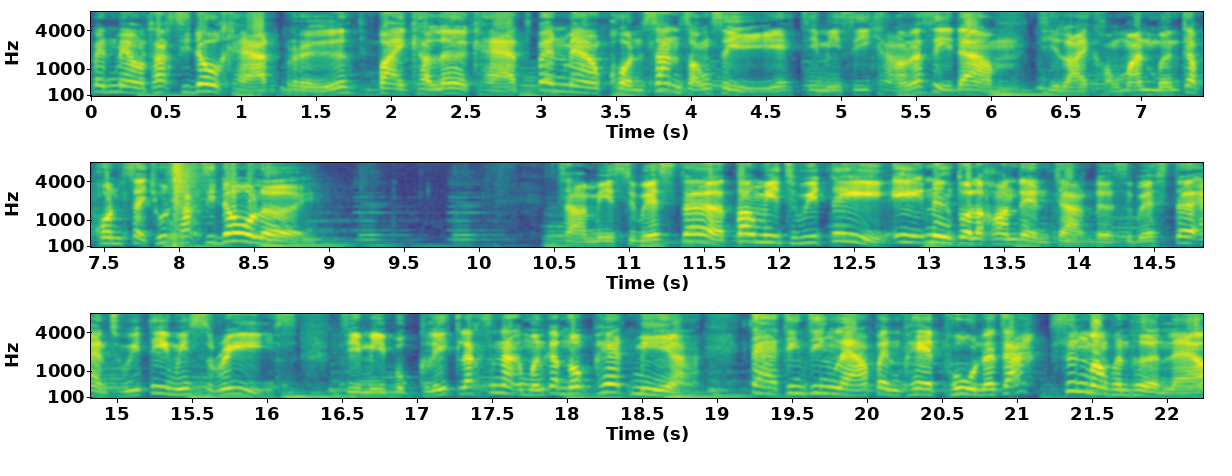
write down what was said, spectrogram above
เป็นแมวทักซิโดแคทหรือ Bicolor Cat เป็นแมวขนสั้นสองสี ที่มีสีขาวและสีดำที่ลายของมันเหมือนกับคนใส่ชุดทักซิโดเลย ถ้ามีซิเวสเตอร์ต้องมีทวิตตี้อีกหนึ่งตัวละครเด่นจาก The Sylvester and Tweety Mysteries ที่มีบุคลิกลักษณะเหมือนกับนกเพศเมีย แต่จริงๆแล้วเป็นเพศผู้นะจ๊ะ ซึ่งมองเผินๆแล้ว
